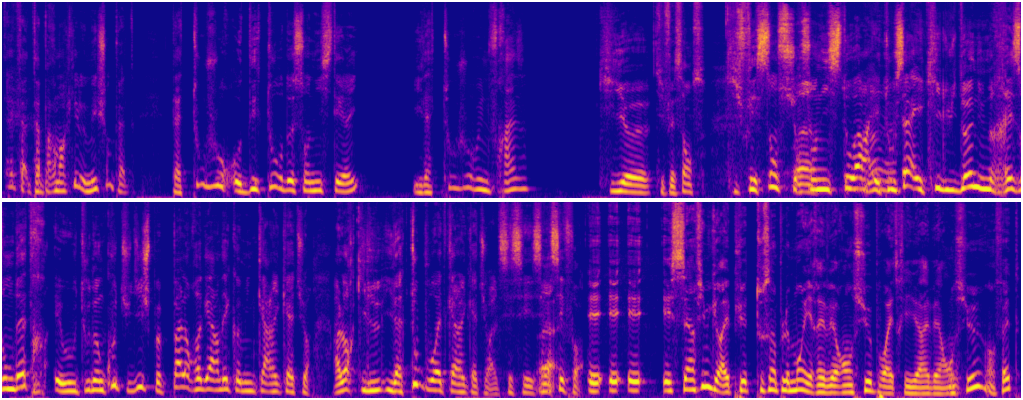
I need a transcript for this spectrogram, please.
T'as t'as pas remarqué le méchant T'as t'as toujours, au détour de son hystérie, il a toujours une phrase qui, euh, qui fait sens. qui fait sens sur Ouais. son histoire Ouais, et tout ça, et qui lui donne une raison d'être, et où tout d'un coup tu dis je peux pas le regarder comme une caricature, alors qu'il il a tout pour être caricatural. C'est assez fort. Et, et, et, et c'est un film qui aurait pu être tout simplement irrévérencieux pour être irrévérencieux, en fait.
